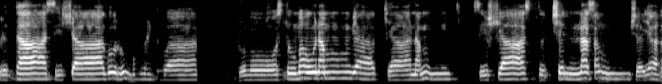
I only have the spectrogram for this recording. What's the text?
वृद्धाशिषा गुरुर्ध्वा गुरोस्तु मौनम् व्याख्यानम् शिष्यास्तु छिन्नसंशयः।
